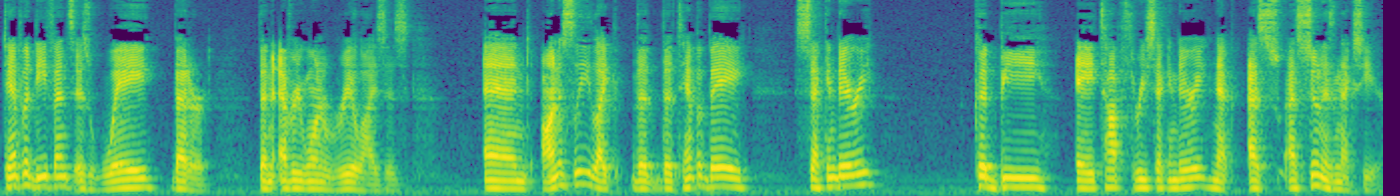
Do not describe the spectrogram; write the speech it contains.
Tampa defense is way better than everyone realizes. And honestly, like the the Tampa Bay secondary could be a top 3 secondary as as soon as next year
